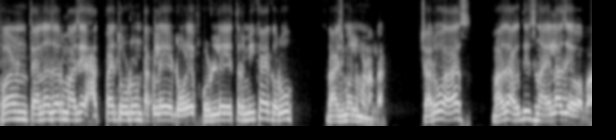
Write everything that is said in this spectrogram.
पण त्यानं जर माझे हातपाय तोडून टाकले डोळे फोडले तर मी काय करू? राजमल म्हणाला. चारू आस माझा अगदीच नाईलाज आहे बाबा.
